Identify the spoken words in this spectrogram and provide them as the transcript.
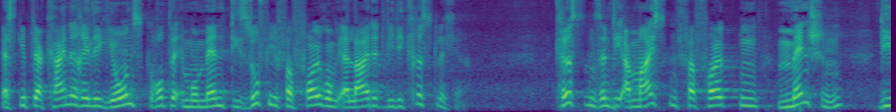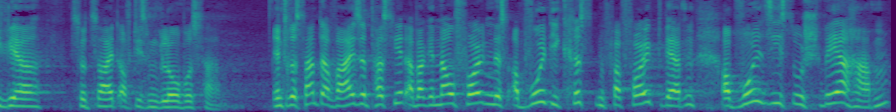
es gibt ja keine Religionsgruppe im Moment, die so viel Verfolgung erleidet wie die christliche. Christen sind die am meisten verfolgten Menschen, die wir zurzeit auf diesem Globus haben. Interessanterweise passiert aber genau Folgendes, obwohl die Christen verfolgt werden, obwohl sie es so schwer haben,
